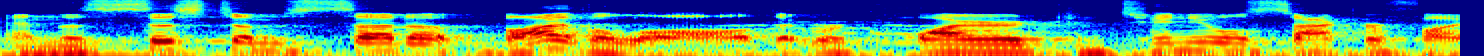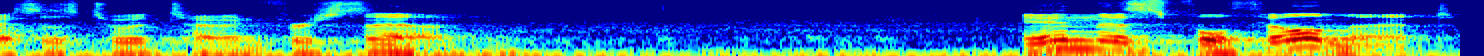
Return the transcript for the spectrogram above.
and the system set up by the law that required continual sacrifices to atone for sin. In this fulfillment,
